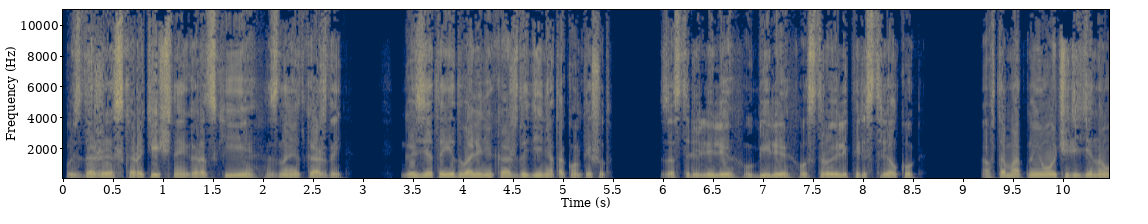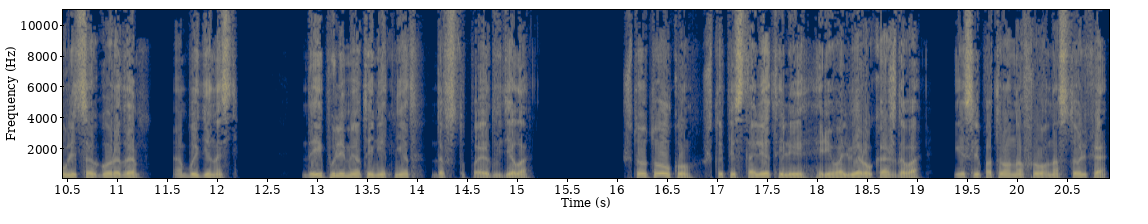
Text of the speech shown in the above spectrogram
пусть даже скоротечные городские, знает каждый. Газеты едва ли не каждый день о таком пишут. Застрелили, убили, устроили перестрелку. Автоматные очереди на улицах города — обыденность. Да и пулеметы нет-нет, да вступают в дело. Что толку, что пистолет или револьвер у каждого, если патронов ровно столько,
